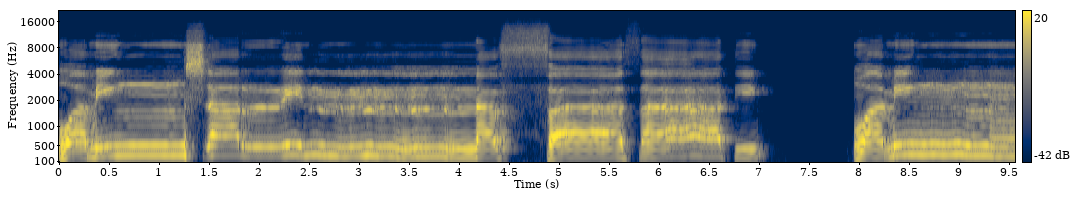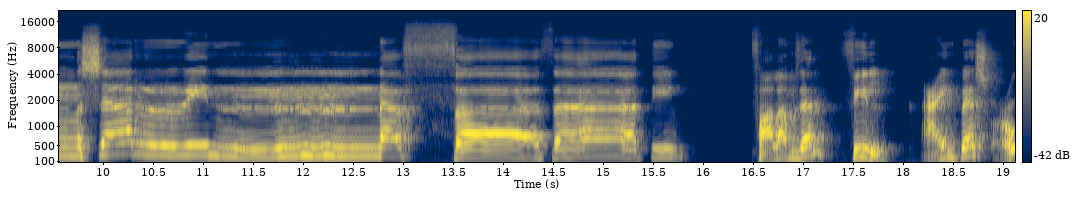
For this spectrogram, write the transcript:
ومن شر النفاثات ومن شر النفاثات ফাল আমজের ফিল আইন পেশ ও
